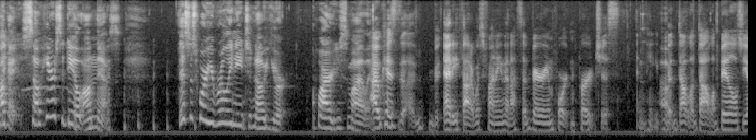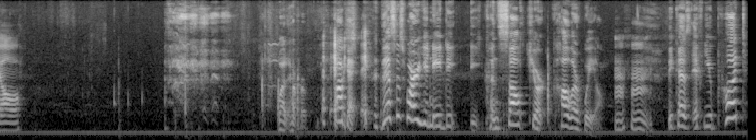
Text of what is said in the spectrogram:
Okay, so here's the deal on this. This is where you really need to know your, why are you smiling? Oh, because Eddie thought it was funny that I said very important purchase, and he Oh. put dollar dollar bills, y'all. whatever. Okay, this is where you need to consult your color wheel. Mm-hmm. Because if you put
